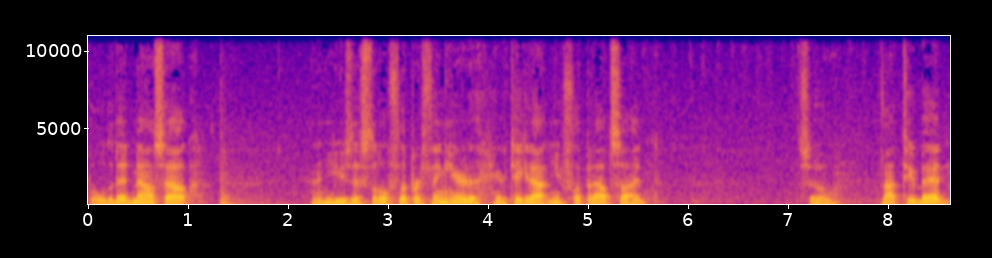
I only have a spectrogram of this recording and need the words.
Pull the dead mouse out. And use this little flipper thing here to here take it out and you flip it outside. So not too bad.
